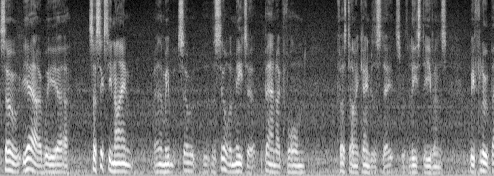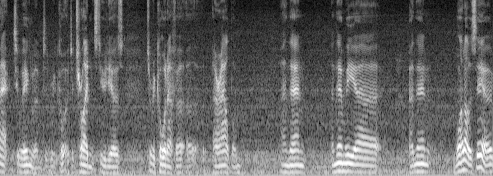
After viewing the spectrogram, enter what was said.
so yeah, we uh, so '69, and then we so the, Silver Metre, the band I'd formed, first time I came to the states with Leigh Stephens, we flew back to England to record to Trident Studios to record our uh, our album, and then and then we uh, and then while I was there,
